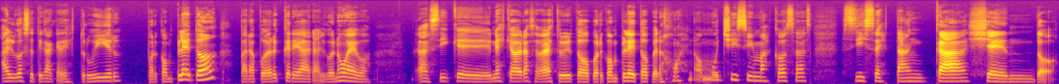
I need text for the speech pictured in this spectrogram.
algo se tenga que destruir por completo para poder crear algo nuevo. Así que no es que ahora se va a destruir todo por completo, pero bueno, muchísimas cosas sí se están cayendo.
